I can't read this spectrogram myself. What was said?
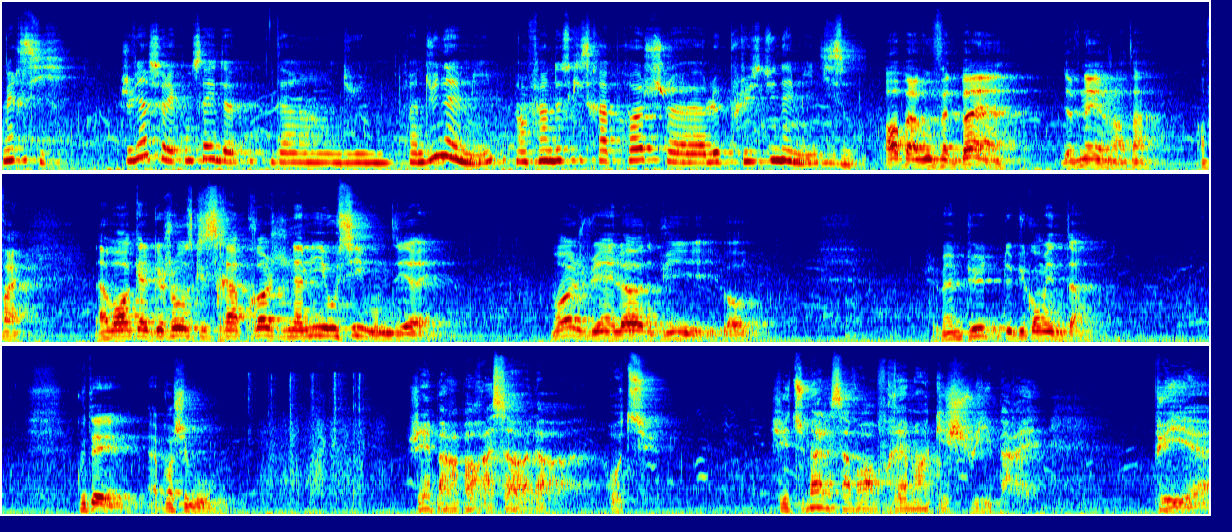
Merci. Je viens sur les conseils d'un, d'une, enfin, d'une amie, enfin de ce qui se rapproche euh, le plus d'une amie, disons. Oh, ben, vous faites bien, hein? De venir, j'entends. Enfin, d'avoir quelque chose qui se rapproche d'une amie aussi, vous me direz. Moi, je viens là depuis. Oh. Je sais même plus depuis combien de temps? Écoutez, approchez-vous. Je viens par rapport à ça, là, au-dessus. J'ai du mal à savoir vraiment qui je suis, pareil. Puis, euh,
